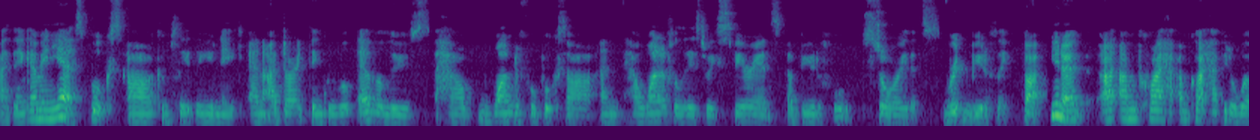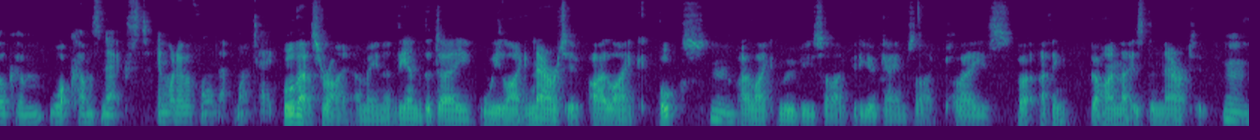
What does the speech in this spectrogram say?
I think. I mean, yes, books are completely unique, and I don't think we will ever lose how wonderful books are and how wonderful it is to experience a beautiful story that's written beautifully. But you know, I, I'm quite I'm quite happy to welcome what comes next in whatever form that might take. Well, that's right. I mean, at the end of the day, we like narrative. I like books. Hmm. I like movies. I like video games. I like plays. But I think behind that is the narrative. Hmm.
